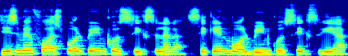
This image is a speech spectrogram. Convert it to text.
जिसमें फ़र्स्ट बॉल पे इनको सिक्स लगा सेकेंड बॉल भी इनको सिक्स गया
